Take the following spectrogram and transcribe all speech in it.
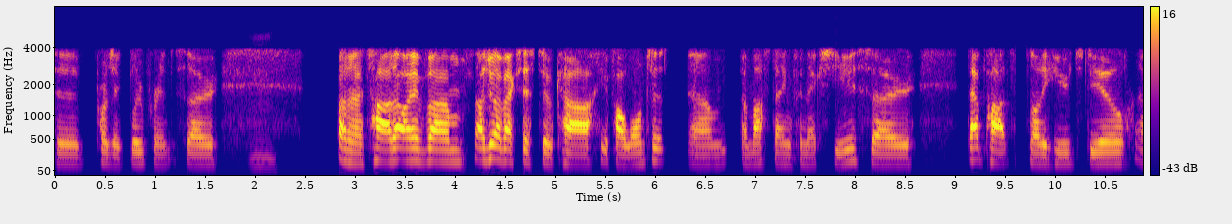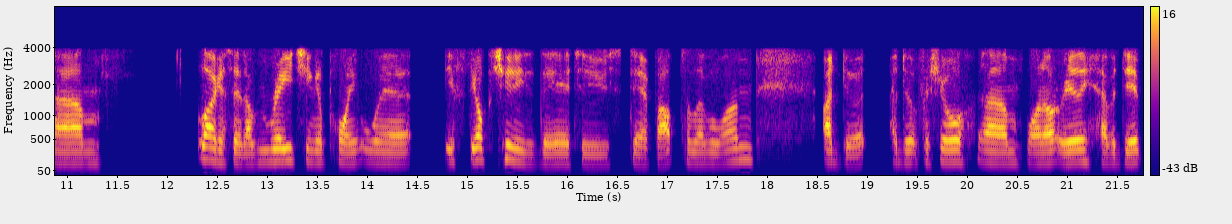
to Project Blueprint. So. Mm I don't know. It's hard. I've um, I do have access to a car if I want it, um, a Mustang for next year. So that part's not a huge deal. Um, like I said, I'm reaching a point where if the opportunity is there to step up to level one, I'd do it. I'd do it for sure. Um, why not? Really have a dip,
